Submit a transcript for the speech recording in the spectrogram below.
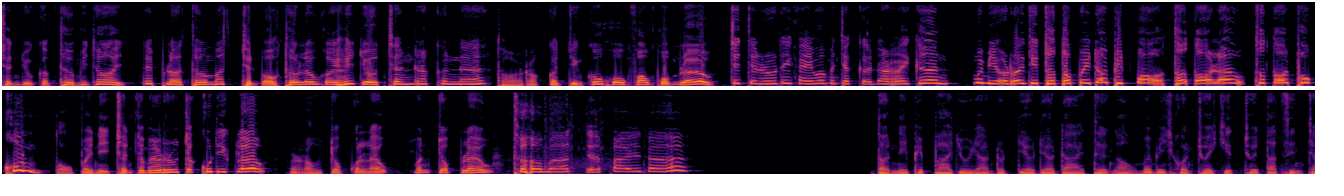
ฉันอยู่กับเธอไม่ได้ ได้โปรดเธอมัดฉันบอกเธอแล้วไงให้หยุดฉันรักกันนะถ้ารักกันจริงก็คงฟังผมแล้วฉันจะรู้ได้ไงว่ามันจะเกิดอะไรขึ้นไม่มีอะไรที่เธอทำไม่ได้ผิดป้อเธอตายแล้ว เธอตายเพราะคุณ ต่อไปนี้ฉันจะไม่รู้จักคุณอีกแล้ว เราจบกันแล้ว มันจบแล้ว เธอมาจะไปนะ ตอนนี้พี่ป้าอยู่อย่างโดดเดี่ยวเดียวดายเธอเหงาไม่มีคนช่วยคิดช่วยตัดสินใจ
